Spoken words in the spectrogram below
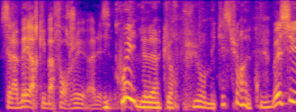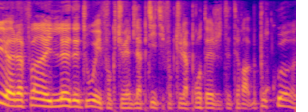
c'est la mère qui m'a forgé. Allez, Mais bon. quoi, il a un cœur pur Mais qu'est-ce que tu racontes? Mais si, à la fin, il l'aide et tout. Il faut que tu aides la petite, il faut que tu la protèges, etc. Mais pourquoi?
